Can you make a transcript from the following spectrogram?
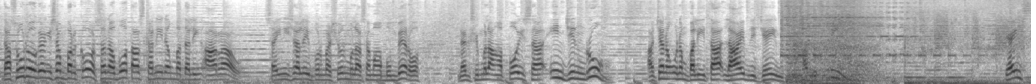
Nasunog ang isang barko sa Navotas kaninang madaling araw. Sa inisyal na impormasyon mula sa mga bumbero, nagsimula ang apoy sa engine room. At yan ang unang balita live ni James Agustin. James?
